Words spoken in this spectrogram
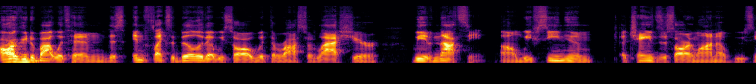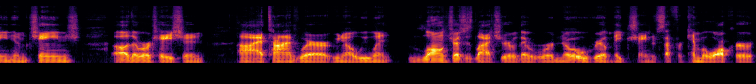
argued about with him, this inflexibility that we saw with the roster last year, we have not seen. Um, we've seen him uh, change the starting lineup. We've seen him change uh, the rotation uh, at times where you know we went long stretches last year. There were no real major changes except for Kemba Walker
